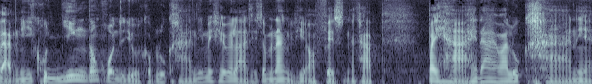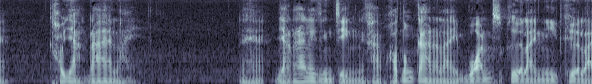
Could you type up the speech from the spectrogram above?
แบบนี้คุณยิ่งต้องควรจะอยู่กับลูกค้านี่ไม่ใช่เวลาที่จะมานั่งอยู่ที่ออฟฟิศนะครับไปหาให้ได้ว่าลูกค้าเนี่ยเขาอยากได้อะไรนะฮะอยากได้อะไรจริงๆนะครับเขาต้องการอะไร want คืออะไร need คืออะไร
